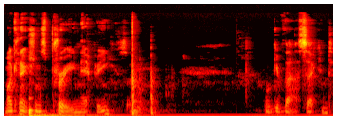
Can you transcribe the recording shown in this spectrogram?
My connection's pretty nippy, so we'll give that a second.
